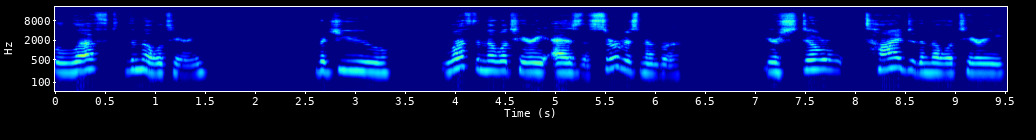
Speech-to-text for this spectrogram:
left the military, but you left the military as a service member. You're still tied to the military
